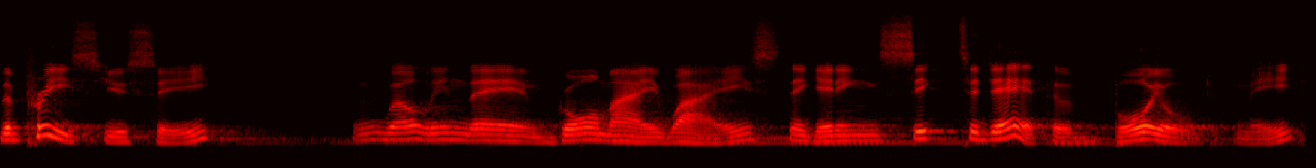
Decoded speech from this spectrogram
the priests, you see, well, in their gourmet ways, they're getting sick to death of boiled meat.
